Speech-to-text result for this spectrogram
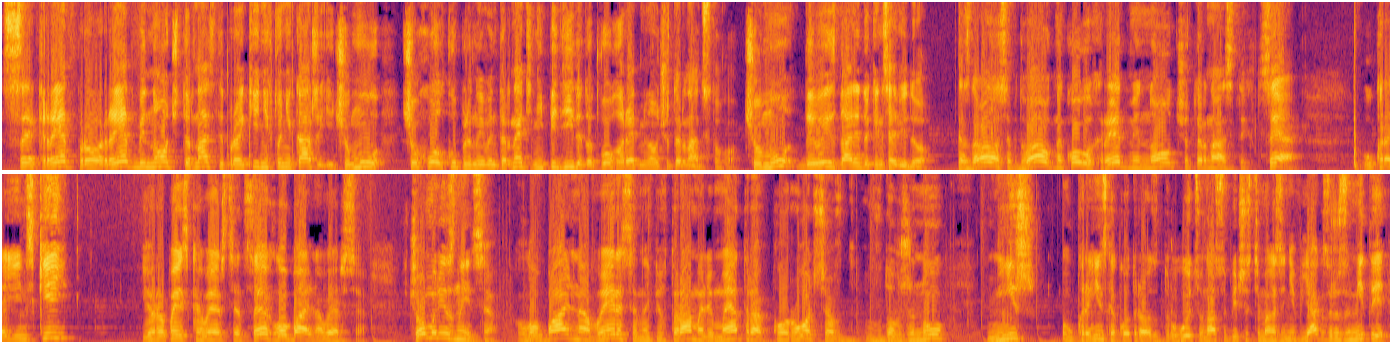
Секрет про Redmi Note 14, про який ніхто не каже, і чому чохол, куплений в інтернеті, не підійде до твого Redmi Note 14. Чому? Дивись далі до кінця відео. Здавалося б, два однакових Redmi Note 14. Це український, європейська версія, це глобальна версія. В чому різниця? Глобальна версія на 1,5 мм коротша в, довжину, ніж українська, котра торгується у нас у більшості магазинів. Як зрозуміти,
